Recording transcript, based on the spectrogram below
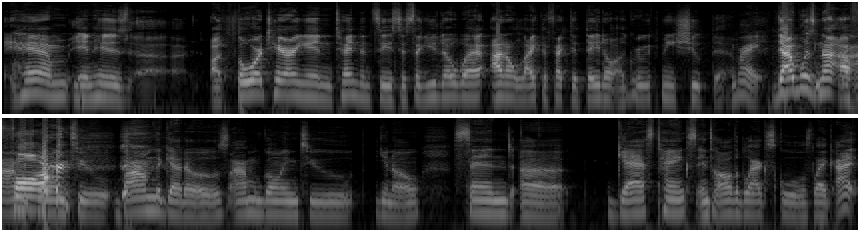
him in his uh, authoritarian tendencies to say, you know what, I don't like the fact that they don't agree with me. Shoot them. Right. That was not a I'm far. going to bomb the ghettos. I'm going to, you know, send uh gas tanks into all the black schools. Like I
